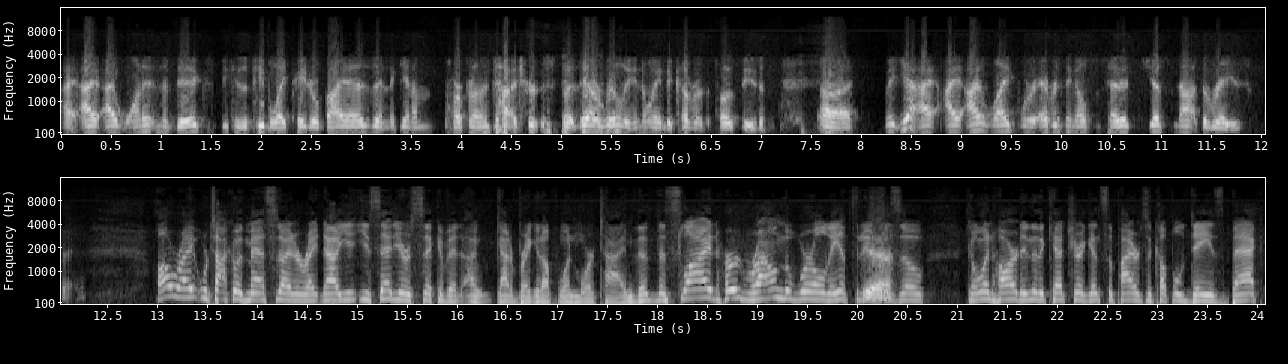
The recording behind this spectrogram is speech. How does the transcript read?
I, I, I want it in the bigs because of people like Pedro Baez, and again, I'm harping on the Dodgers, but they are really annoying to cover in the postseason. Uh, but yeah, I, I, I like where everything else is headed, just not the Rays thing. All right, we're talking with Matt Snyder right now. You, you said you're sick of it. I've got to bring it up one more time. The the slide heard round the world. Anthony yeah. Rizzo going hard into the catcher against the Pirates a couple days back.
